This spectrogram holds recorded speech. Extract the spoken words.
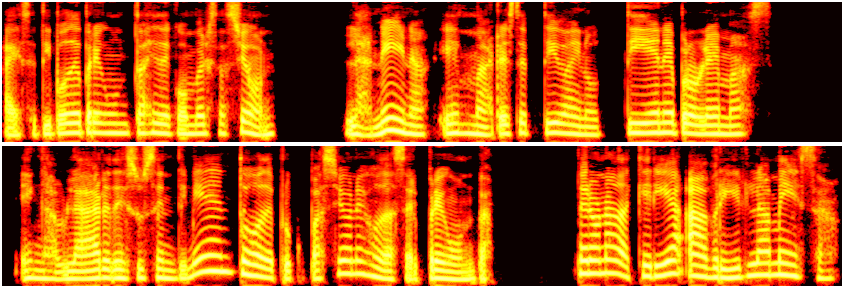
a ese tipo de preguntas y de conversación. La nena es más receptiva y no tiene problemas en hablar de sus sentimientos o de preocupaciones o de hacer preguntas. Pero nada, quería abrir la mesa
